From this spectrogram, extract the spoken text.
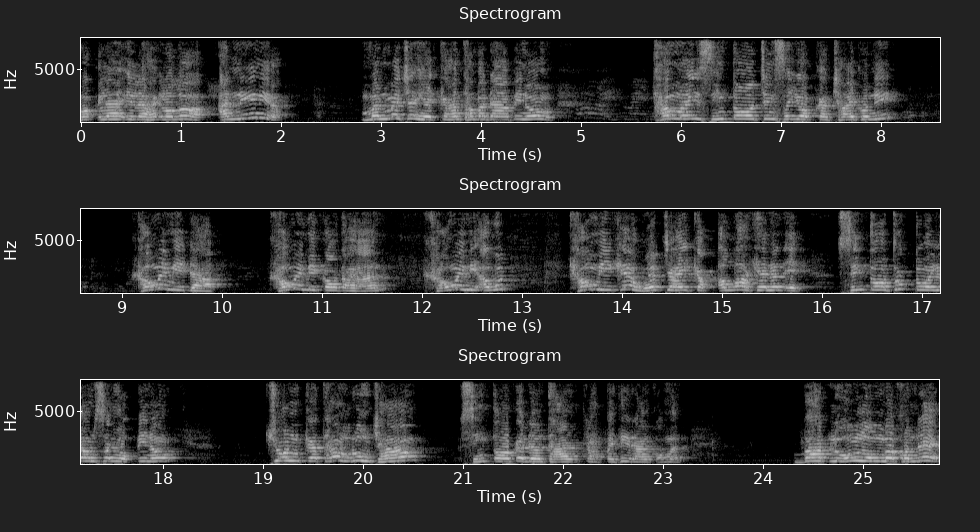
บอกลาอิลาฮิลลัลลอฮ์อันนี้เนี่ยมันไม่ใช่เหตุการณ์ธรรมดาพี่น้อง ทำไมสิงโตจึงสยบกับชายคนนี้ เขาไม่มีดาบ เขาไม่มีกองทหาร เขาไม่มีอาวุธ เขามีแค่หัวใจกับอัลลอฮ์แค่นั้นเอง สิงโตทุกตัวยอมสงบพี่น้อง จนกระทั่งรุ่งเช้า สิงโตก็เดินทางกลับไปที่รังของมัน บาทหลวงลงมาคนแรก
